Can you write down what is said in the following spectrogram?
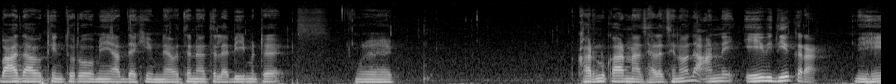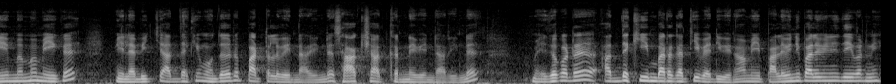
බාධාවකින් තොරව මේ අත්දැකීම් නැවත නැවත ලැබීමට කරුණු කාරණා සැලසෙනවද? අන්න ඒ විදිය කරන්න. මෙහෙමම මේක මේ ලැබිච්ච අත්දැකීම හොඳට පట్టල වෙන්න අරින්න සාක්ෂාත් කරන්න වෙන්න අරින්න මේ එතකොට අත්දැකීම් බර ගතිය වැඩි වෙනවා. මේ පළවෙනි පළවෙනි දේවල්නේ.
